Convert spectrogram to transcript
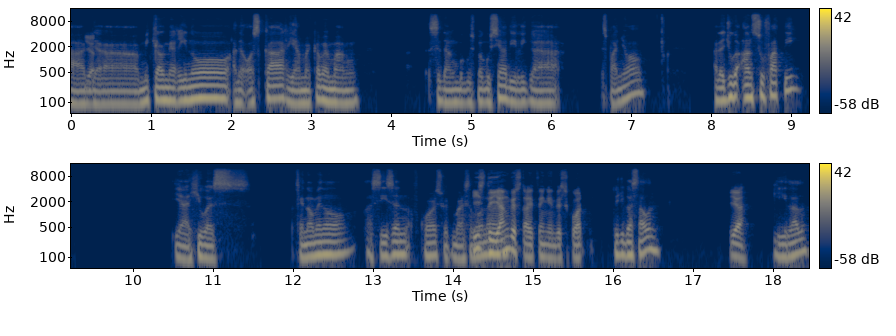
Ada yeah. Mikel Merino, ada Oscar, ya mereka memang sedang bagus-bagusnya di Liga Spanyol. Ada juga Ansu Fati. Ya, yeah, he was phenomenal last season, of course, with Barcelona. He's the youngest, I think, in the squad. 17 tahun. Ya. Yeah. Gila loh,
